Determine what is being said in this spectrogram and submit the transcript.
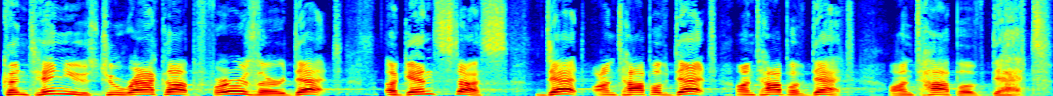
continues to rack up further debt against us. Debt on top of debt, on top of debt, on top of debt.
